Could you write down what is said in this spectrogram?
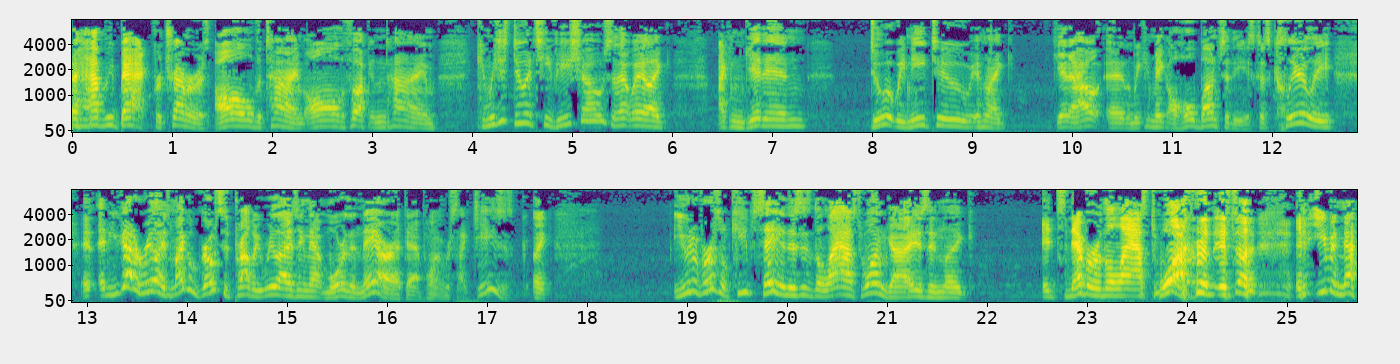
to have me back for Tremors all the time, all the fucking time, can we just do a TV show so that way like I can get in, do what we need to and like get out and we can make a whole bunch of these because clearly and, and you got to realize michael gross is probably realizing that more than they are at that point we're it's like jesus like universal keeps saying this is the last one guys and like it's never the last one it's a and even now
